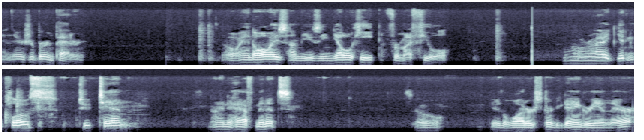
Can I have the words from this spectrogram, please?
And there's your burn pattern. Oh, and always I'm using yellow HEET for my fuel. All right, getting close. 210, nine and a half minutes. So here the water is starting to get angry in there.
